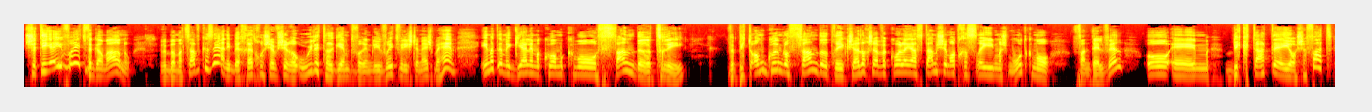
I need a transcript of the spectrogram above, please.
שתהיה עברית וגמרנו. ובמצב כזה אני בהחלט חושב שראוי לתרגם דברים לעברית ולהשתמש בהם. אם אתה מגיע למקום כמו Thunder Tree, ופתאום קוראים לו Thunder Tree, כשעד עכשיו הכל היה סתם שמות חסרי משמעות כמו פנדלבר, או אמ, בקתת אה, יהושפט.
